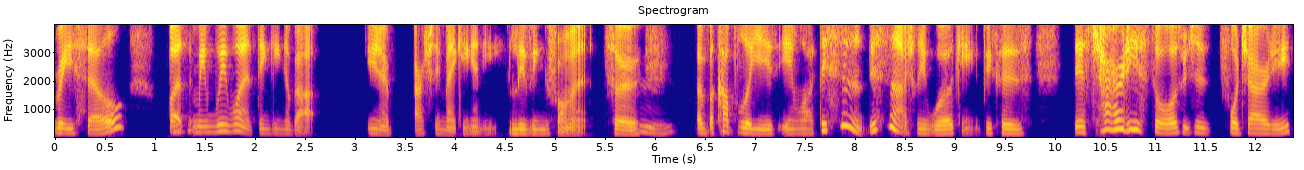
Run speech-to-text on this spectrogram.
resell. But mm-hmm. I mean, we weren't thinking about you know actually making any living from it. So mm. A, couple of years in, we're like, this isn't this isn't actually working because there's charity stores, which is for charity.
